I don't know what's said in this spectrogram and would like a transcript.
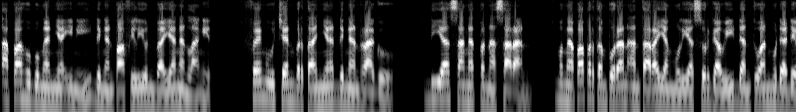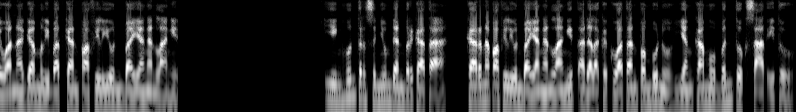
Apa hubungannya ini dengan paviliun bayangan langit? Feng Wuchen bertanya dengan ragu. Dia sangat penasaran. Mengapa pertempuran antara Yang Mulia Surgawi dan Tuan Muda Dewa Naga melibatkan paviliun bayangan langit? Ying Hun tersenyum dan berkata, karena paviliun bayangan langit adalah kekuatan pembunuh yang kamu bentuk saat itu.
